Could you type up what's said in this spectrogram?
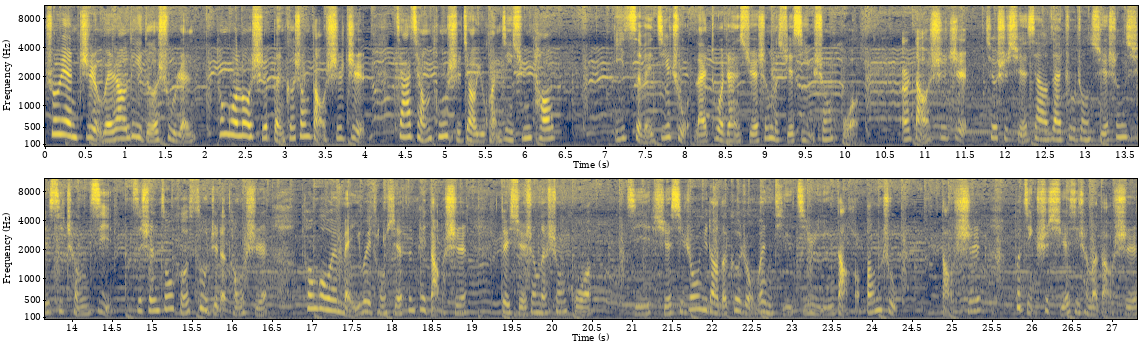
书院制围绕立德树人，通过落实本科生导师制，加强通识教育环境熏陶，以此为基础来拓展学生的学习与生活。而导师制就是学校在注重学生学习成绩、自身综合素质的同时，通过为每一位同学分配导师，对学生的生活及学习中遇到的各种问题给予引导和帮助。导师不仅是学习上的导师，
